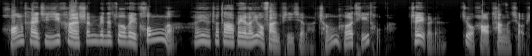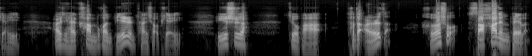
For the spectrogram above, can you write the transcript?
皇太极一看身边的座位空了，哎呀，这大贝勒又犯脾气了，成何体统啊？这个人就好贪个小便宜，而且还看不惯别人贪小便宜。于是啊，就把他的儿子和硕撒哈林贝勒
